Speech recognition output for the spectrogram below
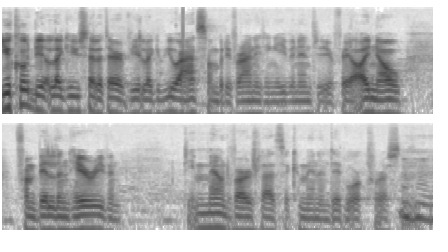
You could, like you said it there, if you like, if you ask somebody for anything, even into your field, I know from building here, even the amount of Irish lads that come in and did work for us, and Mm-hmm.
